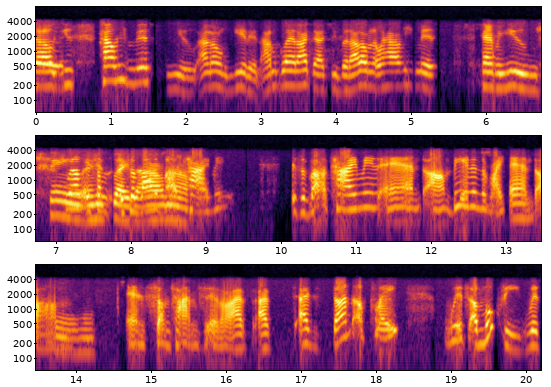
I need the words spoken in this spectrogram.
how you how he missed you. I don't get it. I'm glad I got you, but I don't know how he missed having you sing well, in it's his a, place. It's a lot about know. timing. It's about timing and um being in the right and um Mm-hmm. and sometimes you know I've I've I've done a play with a movie with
